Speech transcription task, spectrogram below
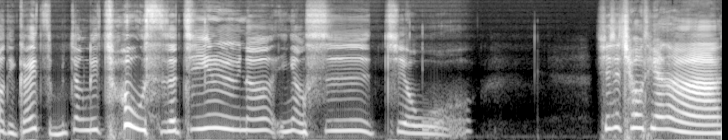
到底该怎么降低猝死的几率呢？营养师救我！其实秋天啊、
